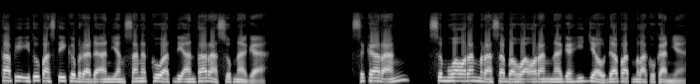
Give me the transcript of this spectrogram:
Tapi itu pasti keberadaan yang sangat kuat di antara subnaga. Sekarang, semua orang merasa bahwa orang naga hijau dapat melakukannya.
